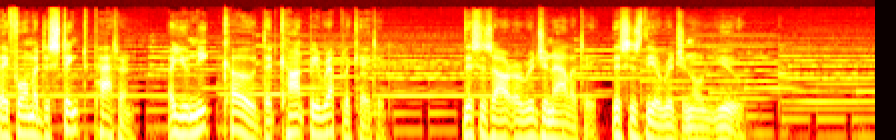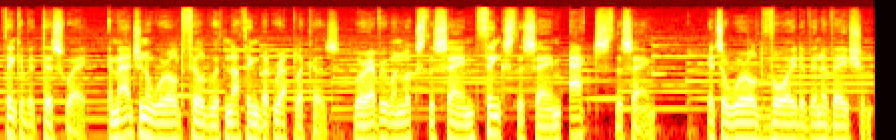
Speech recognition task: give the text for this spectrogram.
They form a distinct pattern, a unique code that can't be replicated. This is our originality. This is the original you. Think of it this way. Imagine a world filled with nothing but replicas, where everyone looks the same, thinks the same, acts the same. It's a world void of innovation,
